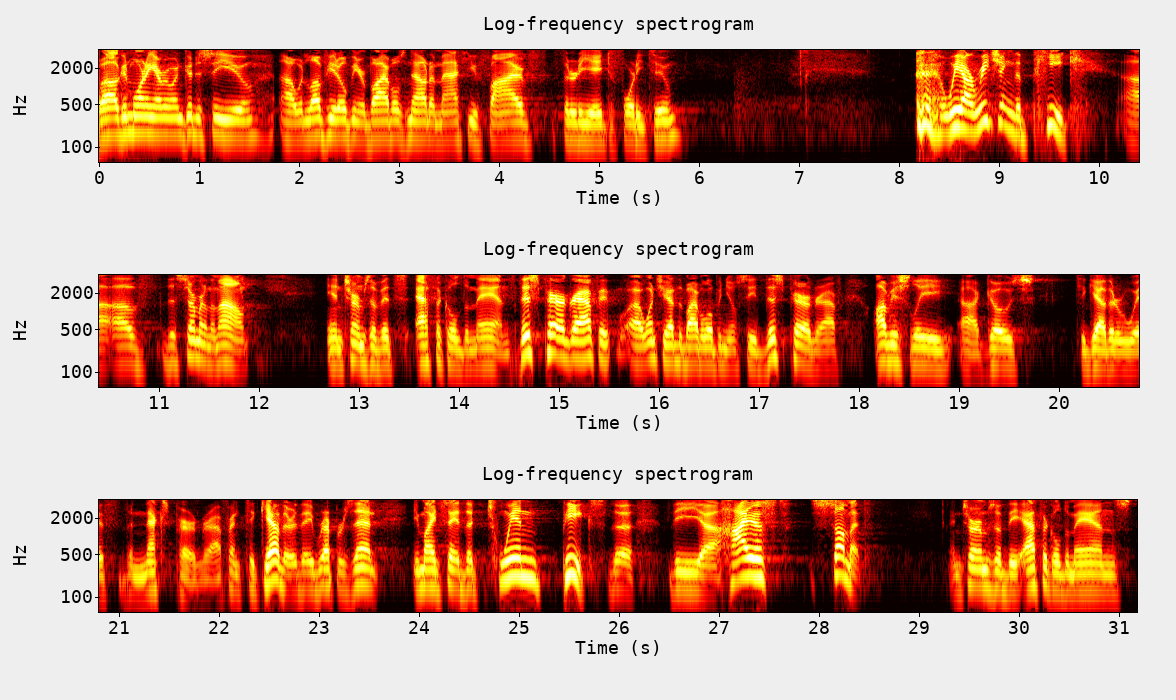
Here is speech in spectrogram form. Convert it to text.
Well, good morning, everyone. Good to see you. I uh, would love for you to open your Bibles now to Matthew 5 38 to 42. we are reaching the peak uh, of the Sermon on the Mount in terms of its ethical demands. This paragraph, uh, once you have the Bible open, you'll see this paragraph obviously uh, goes together with the next paragraph. And together they represent, you might say, the twin peaks, the, the uh, highest summit in terms of the ethical demands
